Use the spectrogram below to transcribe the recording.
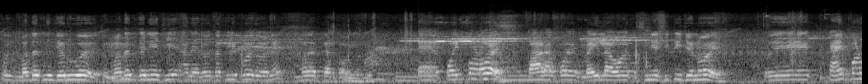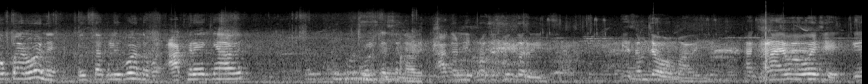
કોઈ મદદની જરૂર હોય, તો મદદ કરીએ છીએ. અને જો તકલીફ હોય, તો એને મદદ કરતા હોઈએ છીએ. કોઈ પણ હોય, બાળક હોય, મહિલા હોય, સિનિયર સિટીઝન હોય, તો એ કાંઈ પણ ઉપાય હોય ને, કોઈ તકલીફ હોય ને, તો આખરે ક્યાં આવે? પોલીસ સ્ટેશન આવે. આગળની પ્રોસેસ શું કરવી? એ સમજાવવામાં આવે છે. આ ઘણા એવા હોય છે કે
